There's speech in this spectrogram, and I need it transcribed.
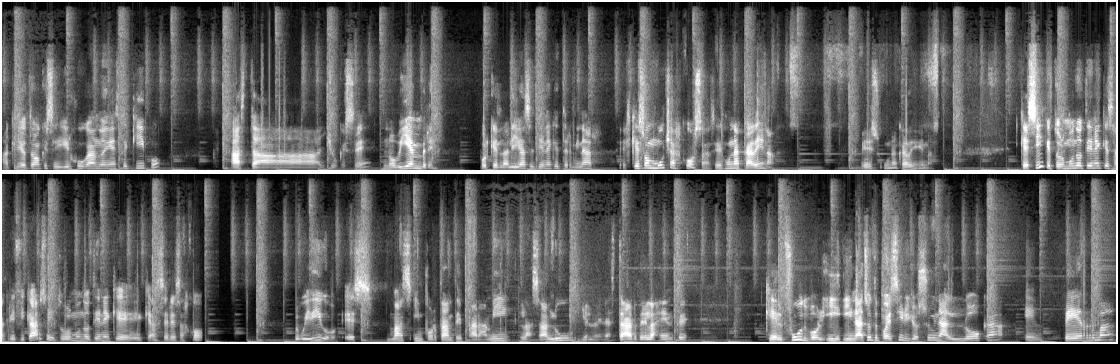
a que yo tengo que seguir jugando en este equipo hasta, yo qué sé, noviembre, porque la liga se tiene que terminar. Es que son muchas cosas, es una cadena, es una cadena. Que sí, que todo el mundo tiene que sacrificarse y todo el mundo tiene que, hacer esas cosas. Y digo, es más importante para mí la salud y el bienestar de la gente que el fútbol. Y, y Nacho te puede decir, yo soy una loca enferma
